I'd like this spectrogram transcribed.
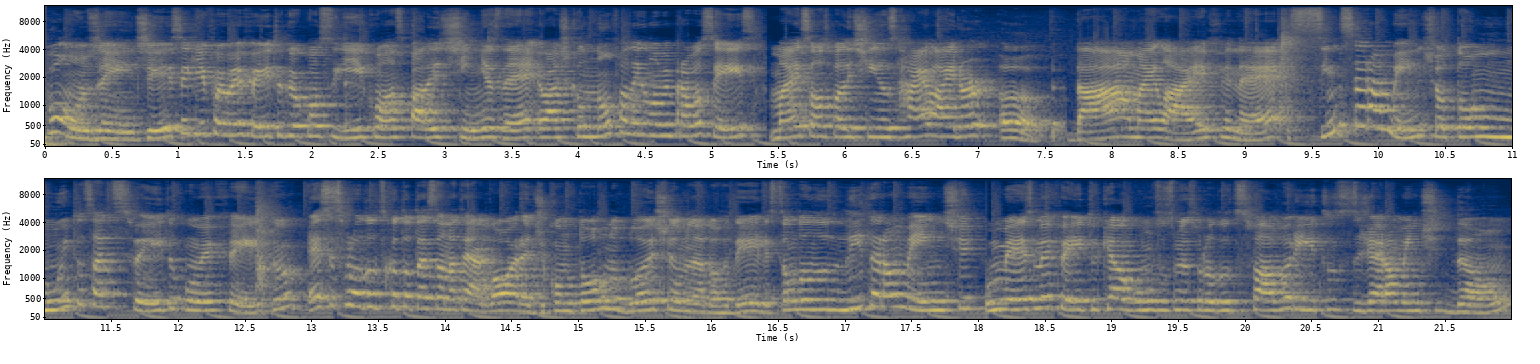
Bom, gente, esse aqui foi o efeito que eu consegui com as paletinhas, né? Eu acho que eu não falei o nome pra vocês, mas são as paletinhas Highlighter Up da My Life, né? Sinceramente, eu tô muito satisfeito com o efeito. Esses produtos que eu tô testando até agora, de contorno, blush e iluminador deles, estão dando literalmente o mesmo efeito que alguns dos meus produtos favoritos geralmente dão.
